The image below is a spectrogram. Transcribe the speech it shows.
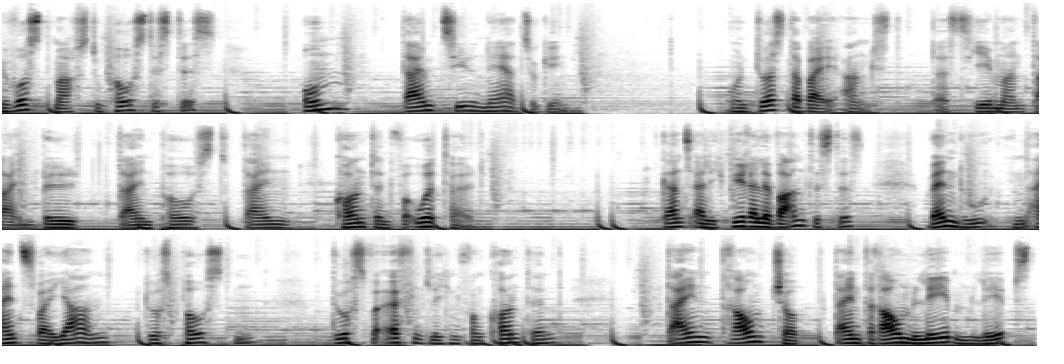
bewusst machst, du postest es, um deinem Ziel näher zu gehen. Und du hast dabei Angst, dass jemand dein Bild dein Post, dein Content verurteilt. Ganz ehrlich, wie relevant ist es, wenn du in ein, zwei Jahren durchs Posten, durchs Veröffentlichen von Content dein Traumjob, dein Traumleben lebst?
